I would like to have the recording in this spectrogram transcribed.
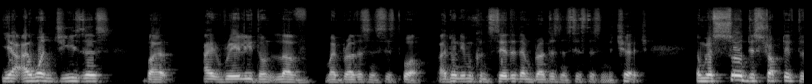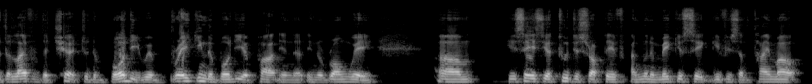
yeah, I want Jesus, but I really don't love my brothers and sisters. Well, I don't even consider them brothers and sisters in the church. And we're so disruptive to the life of the church, to the body. We're breaking the body apart in the, in the wrong way. Um, he says, You're too disruptive. I'm going to make you sick, give you some time out,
